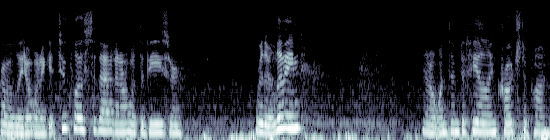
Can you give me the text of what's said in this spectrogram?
Probably don't want to get too close to that. I don't want the bees are, where they're living. I don't want them to feel encroached upon.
